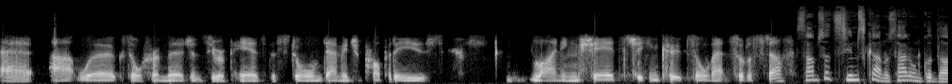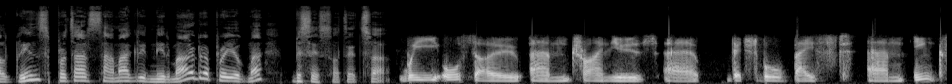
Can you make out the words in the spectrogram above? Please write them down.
uh, artworks or for emergency repairs for storm damaged properties. Lining sheds, chicken coops, all that sort of stuff. सांसद सिम्सका अनुसार उनको दल ग्रिन्स प्रचार सामग्री निर्माण र प्रयोगमा विशेष सचेत छ We also um, try and use uh, vegetable based um, inks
